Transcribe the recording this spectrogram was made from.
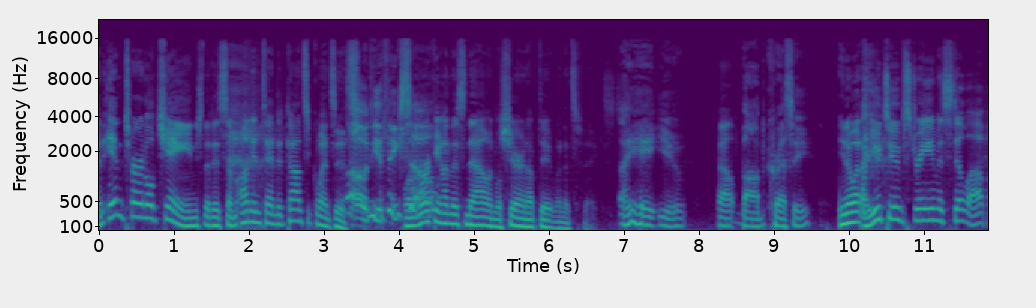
an internal change that has some unintended consequences. Oh, do you think so? We're working on this now, and we'll share an update when it's fixed. I hate you. Well, Bob Cressey. You know what? Our YouTube stream is still up.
